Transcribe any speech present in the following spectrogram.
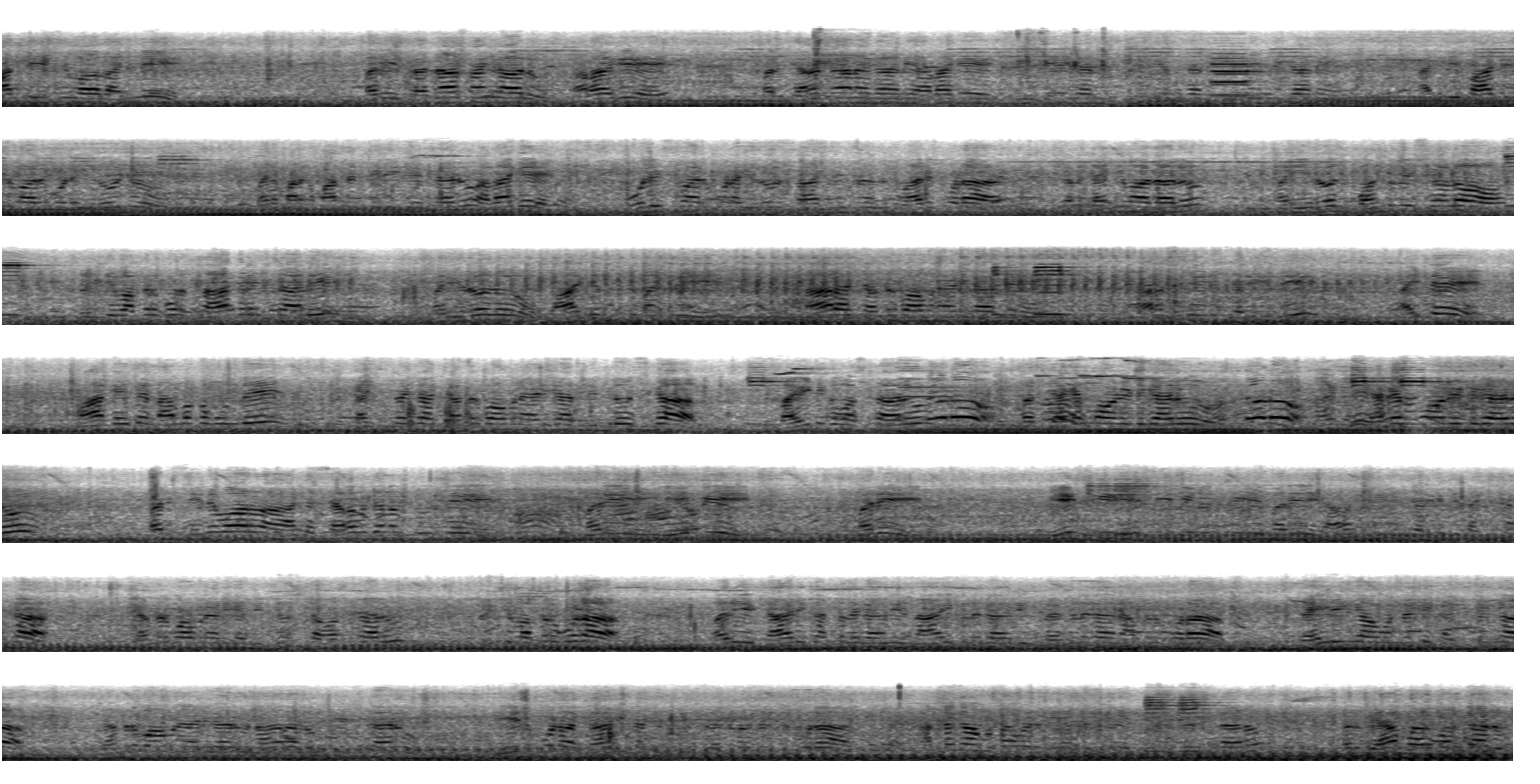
RTC వాళ్ళన్నీ మరి ప్రజా సంఘాలు అలాగే మరి జనసేన కానీ అలాగే టీసీ కానీ సిపిఎం కానీ బీజేపీ కానీ అన్ని పార్టీల వారు కూడా ఈరోజు మరి మనకు మద్దతు తెలియజేశారు. అలాగే పోలీసు వారు కూడా ఈరోజు సహకరించినందుకు వారికి కూడా చాలా ధన్యవాదాలు. మరి ఈరోజు బంధు విషయంలో ప్రతి ఒక్కరు కూడా సహకరించాలి. మరి ఈరోజు మాజీ ముఖ్యమంత్రి నారా చంద్రబాబు నాయుడు గారిని అరెస్ట్ చేయడం జరిగింది. అయితే మాకైతే నమ్మకం ఉంది. ఖచ్చితంగా చంద్రబాబు నాయుడు గారు నిర్దోషిగా బయటికి వస్తారు. మరి జగన్మోహన్ రెడ్డి గారు జగన్మోహన్ రెడ్డి గారు మరి శనివారం అంటే సెలవు దినం చూసి మరి ఏపీ మరి ఏసీ ఏసీబీ నుంచి మరి అరెస్ట్ చేయడం జరిగింది. ఖచ్చితంగా చంద్రబాబు నాయుడు గారు నిర్దోషిగా వస్తారు. ప్రతి ఒక్కరు కూడా మరి కార్యకర్తలు కానీ నాయకులు కానీ ప్రజలు కానీ అందరూ కూడా ధైర్యంగా ఉండండి. ఖచ్చితంగా చంద్రబాబు నాయుడు గారు నారా లోకేష్ గారు నేను కూడా కార్యకర్తలకి ప్రజలందరికీ కూడా అండగా ఉన్నామని నేను తెలియజేస్తున్నాను. మరి వ్యాపార వర్గాలు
